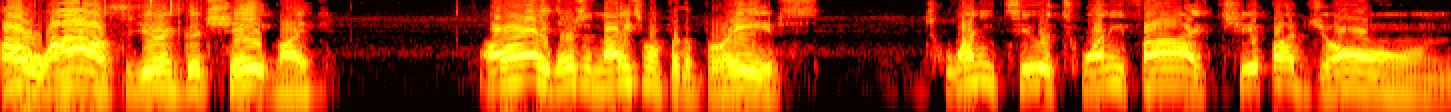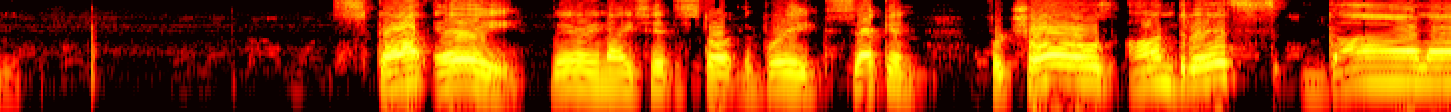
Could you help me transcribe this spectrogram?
Oh, wow. So you're in good shape, Mike. All right, there's a nice one for the Braves. 22 of 25, Chipper Jones. Scott A. Very nice hit to start the break. Second for Charles Andres Galarraga.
